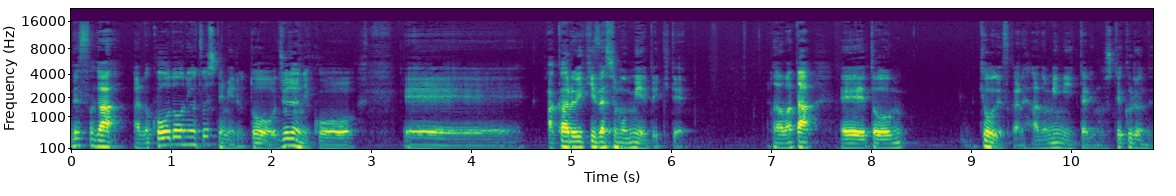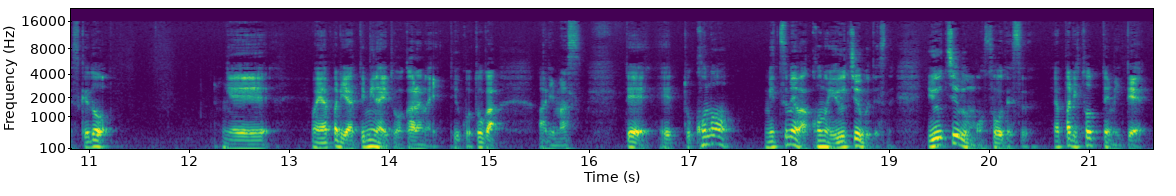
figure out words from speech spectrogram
ですが、あの、行動に移してみると、徐々にこう、えー、明るい兆しも見えてきて、まあ、また、えっ、ー、と、今日ですかね、あの、見に行ったりもしてくるんですけど、えー、まあ、やっぱりやってみないとわからないっていうことがあります。で、えっと、この3つ目はこの YouTube ですね。YouTube もそうです。やっぱり撮ってみて、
